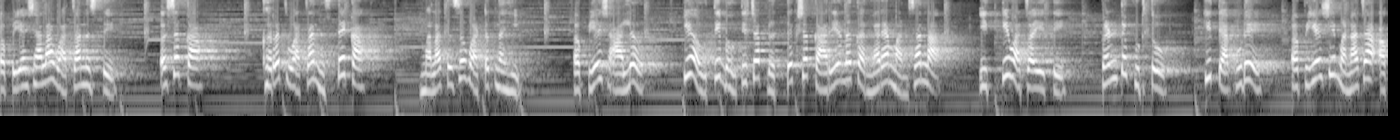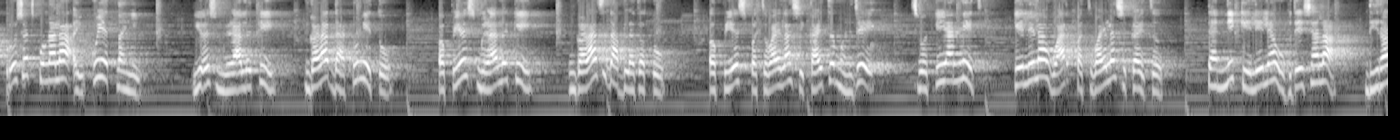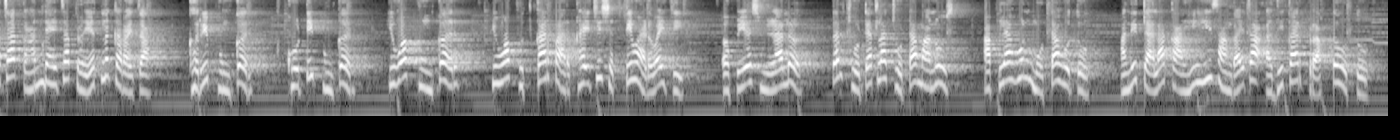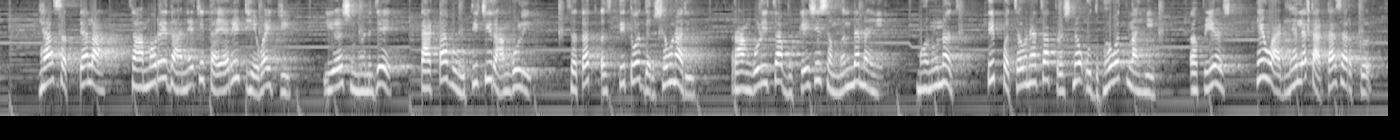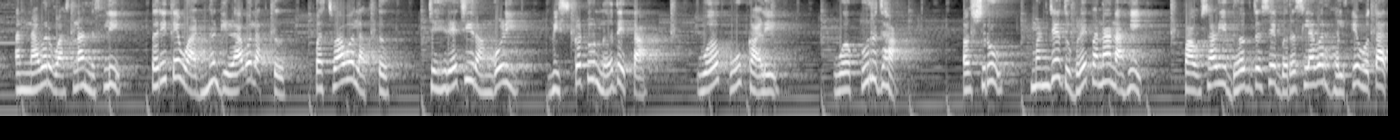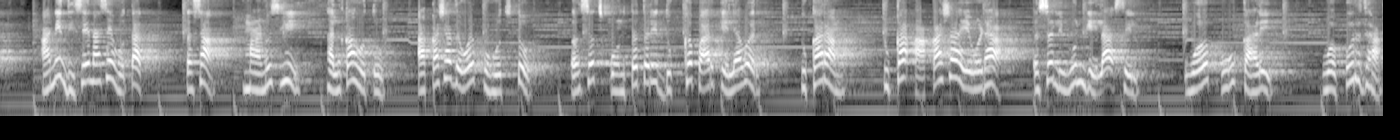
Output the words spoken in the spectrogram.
अपयशाला वाचा नसते. असं का? खरंच वाचा नसते का? मला तसं वाटत नाही. अपयश आलं की अवतीभवतीच्या प्रत्यक्ष कार्य न करणाऱ्या माणसांना इतकी वाचा येते कंठ फुटतो की त्यापुढे अपयशी मनाचा आक्रोशच कुणाला ऐकू येत नाही. यश मिळालं की गळा दाटून येतो. अपयश मिळालं की गळाच दाबला जातो. अपयश पचवायला शिकायचं म्हणजे स्वकीयांनीच केलेला वार पचवायला शिकायचं. त्यांनी केलेल्या उपदेशाला धीराचा कान द्यायचा प्रयत्न करायचा. खरी फुंकर खोटी फुंकर किंवा फुंकर किंवा फुतकार पारखायची शक्ती वाढवायची. अपयश मिळालं तर छोट्यातला छोटा माणूस आपल्याहून मोठा होतो आणि त्याला काहीही सांगायचा अधिकार प्राप्त होतो. ह्या सत्याला सामोरे जाण्याची तयारी ठेवायची. यश म्हणजे ताटाभोवतीची रांगोळी सतत अस्तित्व दर्शवणारी. रांगोळीचा भुकेशी संबंध नाही. म्हणूनच ते पचवण्याचा प्रश्न उद्भवत नाही. अपयश हे वाढलेल्या ताटासारखं. अन्नावर वासना नसली तरी ते वाढणं गिळावं लागतं पचवावं लागतं. चेहऱ्याची रांगोळी विस्कटू न देता. व पू काळे. व पुरझा. अश्रू म्हणजे दुबळेपणा नाही. पावसाळी ढग जसे बरसल्यावर हलके होतात आणि दिसेनासे होतात तसा माणूसही हलका होतो आकाशाजवळ पोहोचतो. असंच कोणतं तरी दुःख पार केल्यावर तुकाराम तुका आकाशा एवढा असं लिहून गेला असेल. व पू काळे वपूर पुरझा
